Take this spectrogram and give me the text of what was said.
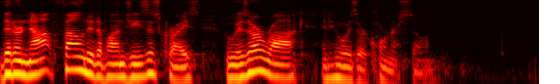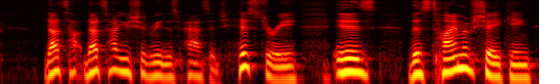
that are not founded upon Jesus Christ, who is our rock and who is our cornerstone. That's how, that's how you should read this passage. History is this time of shaking,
